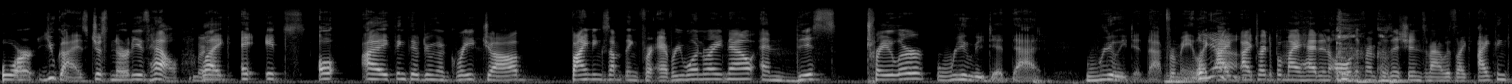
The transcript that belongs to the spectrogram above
or you guys just nerdy as hell. Right. Like it, it's. all I think they're doing a great job finding something for everyone right now, and this trailer really did that. Really did that for me. Well, Like yeah. I, I tried to put my head in all different positions, and I was like, I think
